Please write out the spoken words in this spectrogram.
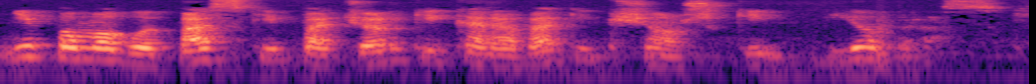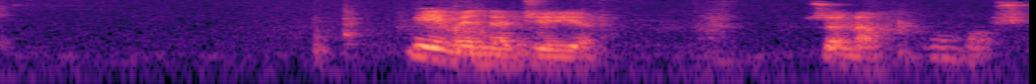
Nie pomogły paski, paciorki, karawaki, książki i obrazki. Miejmy nadzieję, że nam pomoże.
